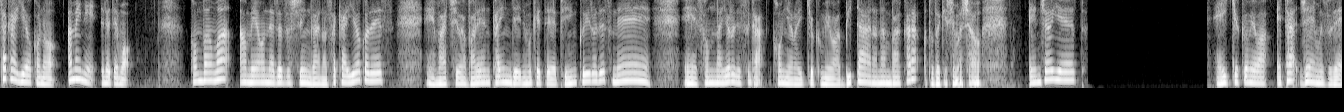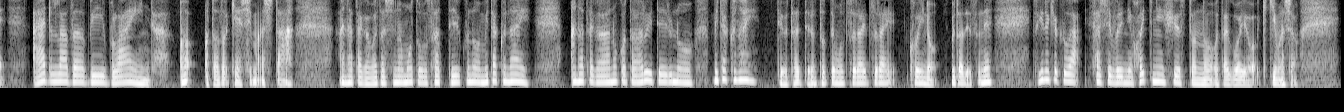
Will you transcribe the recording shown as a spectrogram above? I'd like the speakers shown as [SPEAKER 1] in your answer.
[SPEAKER 1] 坂井陽子の雨に濡れても。こんばんは、雨女ジャズシンガーの坂井陽子です。えー、街はバレンタインデーに向けてピンク色ですね。えー、そんな夜ですが、今夜の一曲目はビターなナンバーからお届けしましょう。Enjoy it! 一曲目はエタ・ジェームズで I'd rather be blind をお届けしました。あなたが私の元を去ってゆくのを見たくない。あなたがあの子と歩いているのを見たくない。って歌ってるのとっても辛い辛い恋の歌ですね。次の曲は久しぶりにホイットニー・ヒューストンの歌声を聞きましょう。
